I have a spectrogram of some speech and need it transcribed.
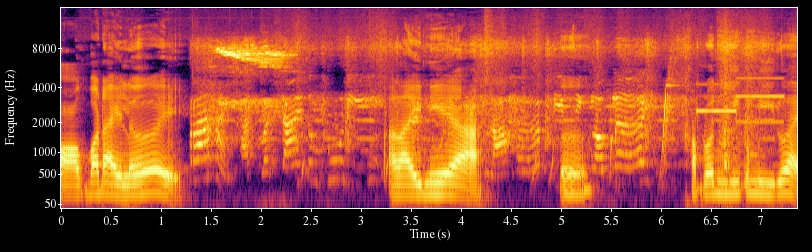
ออกบ่ได้เลย อะไรเนี่ย เออ ขับรถอย่างนี้ก็มีด้วย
